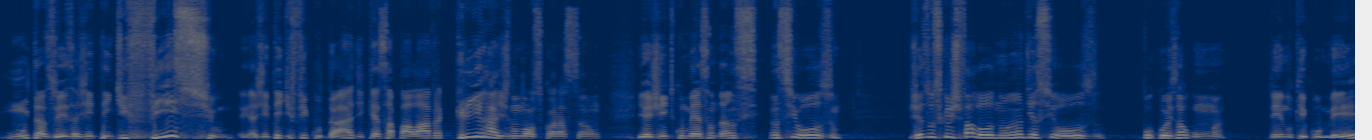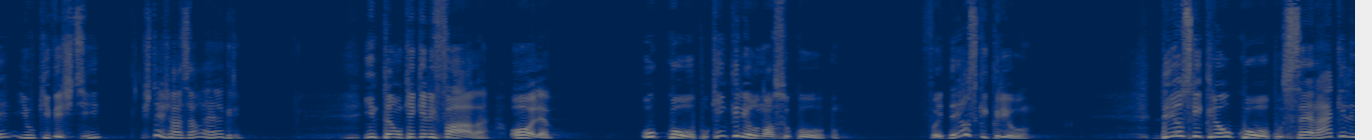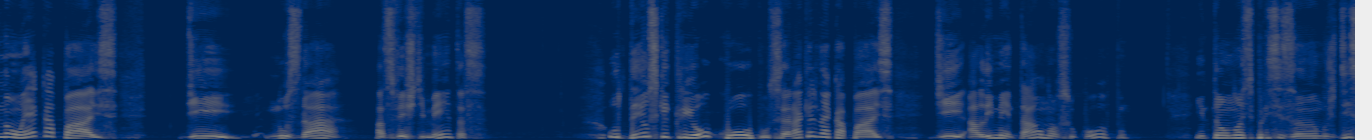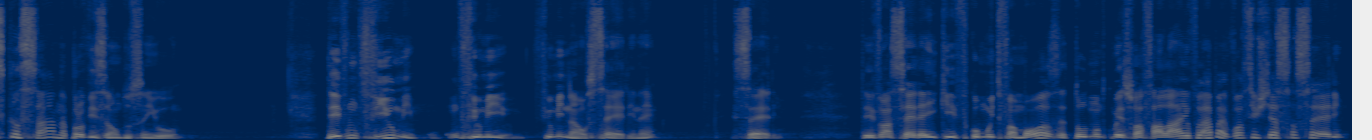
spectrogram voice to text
muitas vezes a gente tem difícil, a gente tem dificuldade que essa palavra crie raiz no nosso coração e a gente começa a andar ansioso. Jesus Cristo falou: não ande ansioso por coisa alguma tendo o que comer e o que vestir, estejais alegre. Então, o que, que ele fala? Olha, o corpo, quem criou o nosso corpo? Foi Deus que criou. Deus que criou o corpo, será que ele não é capaz de nos dar as vestimentas? O Deus que criou o corpo, será que ele não é capaz de alimentar o nosso corpo? Então nós precisamos descansar na provisão do Senhor. Teve um filme, um filme, filme não, série, né? Série. Teve uma série aí que ficou muito famosa, todo mundo começou a falar, e eu falei, rapaz, vou assistir essa série.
